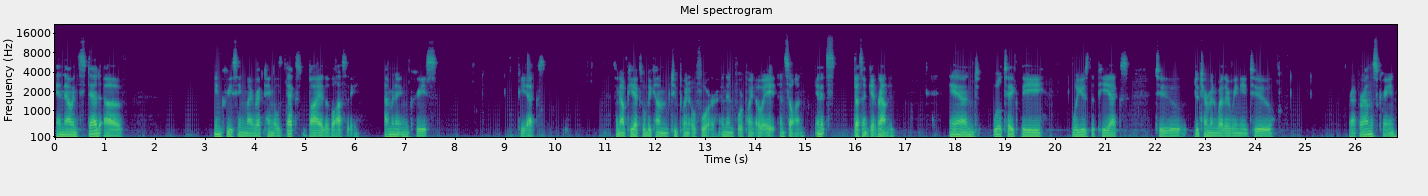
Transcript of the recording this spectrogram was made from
And now instead of increasing my rectangle's x by the velocity, I'm going to increase px. So now px will become 2.04 and then 4.08 and so on. And it doesn't get rounded. And we'll take the, we'll use the px to determine whether we need to wrap around the screen.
